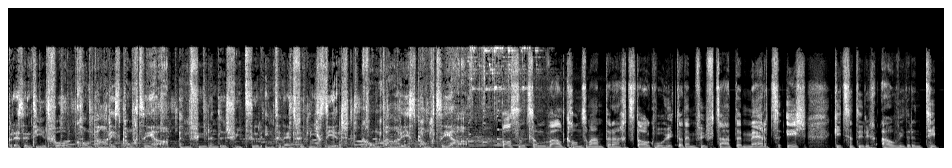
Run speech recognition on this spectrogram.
präsentiert von comparis.ch, einem führenden Schweizer Internetvergleichsdienst. comparis.ch Passend zum Weltkonsumentenrechtstag, wo heute, dem 15. März ist, gibt es natürlich auch wieder einen Tipp.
